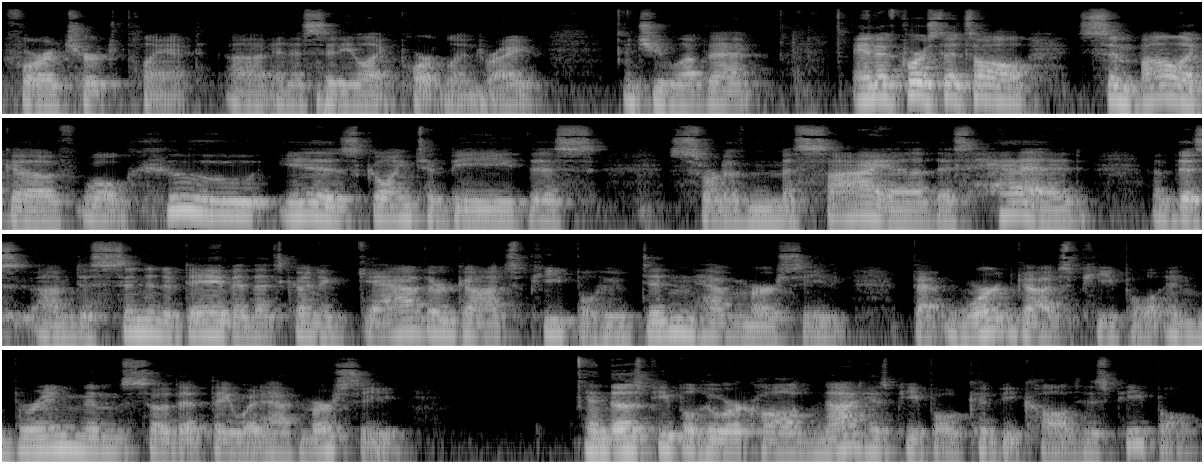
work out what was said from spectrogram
for a church plant uh, in a city like Portland, right? Don't you love that? And of course, that's all symbolic of, well, who is going to be this sort of Messiah, this head, this um, descendant of David that's going to gather God's people who didn't have mercy, that weren't God's people, and bring them so that they would have mercy. And those people who were called not his people could be called his people.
